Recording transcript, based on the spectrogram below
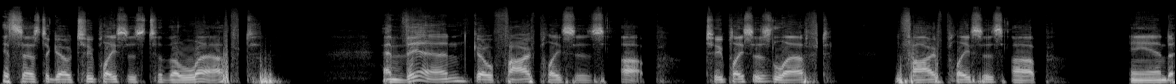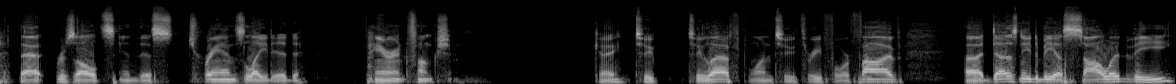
It says to go two places to the left and then go five places up. Two places left, five places up, and that results in this translated parent function. Okay, two, two left, one, two, three, four, five. Uh, does need to be a solid V.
